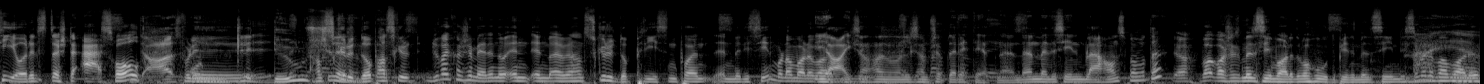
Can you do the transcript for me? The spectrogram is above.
tiårets største asshole. Fordi douche, Han skrudde opp han skrudde, Du vet kanskje mer enn en, en, Han skrudde opp prisen på en, en medisin? Hvordan var det? Var, Ja, ikke sant. Han liksom kjøpte rettighetene. Den medisinen ble hans, på en måte. Ja. Hva, hva slags medisin var det? Det var hodepinemedisin, liksom? eller hva var det?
